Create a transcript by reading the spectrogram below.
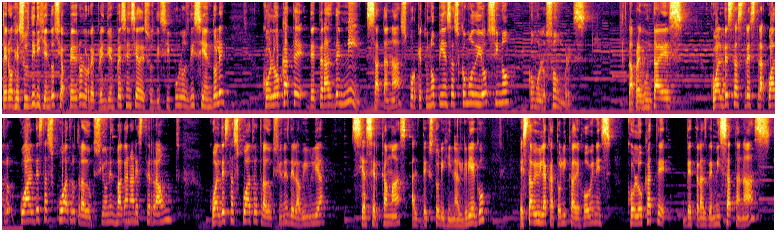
Pero Jesús dirigiéndose a Pedro lo reprendió en presencia de sus discípulos diciéndole, colócate detrás de mí, Satanás, porque tú no piensas como Dios, sino como los hombres. La pregunta es, ¿Cuál de, estas tres cuatro, ¿Cuál de estas cuatro traducciones va a ganar este round? ¿Cuál de estas cuatro traducciones de la Biblia se acerca más al texto original griego? Esta Biblia católica de jóvenes, colócate detrás de mí, Satanás.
